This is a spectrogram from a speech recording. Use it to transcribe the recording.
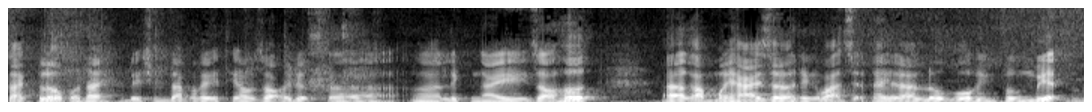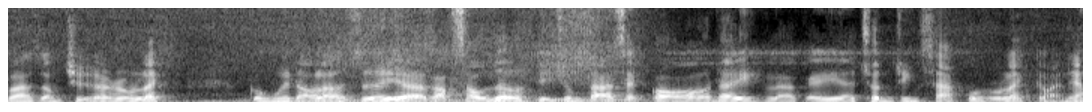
cyclop ở đây để chúng ta có thể theo dõi được uh, lịch ngày rõ hơn à, góc 12 giờ thì các bạn sẽ thấy là logo hình vương miện và dòng chữ là Rolex. Cùng với đó là ở dưới à, góc 6 giờ thì chúng ta sẽ có ở đây là cái à, chuẩn chính xác của Rolex các bạn nhé.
